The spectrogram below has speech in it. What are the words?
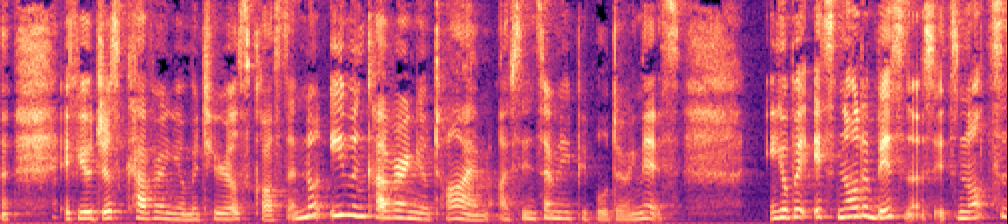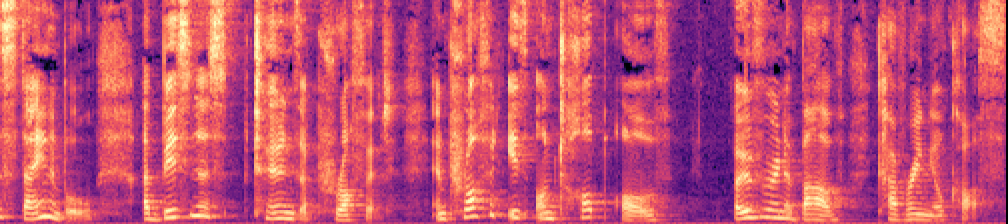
if you're just covering your materials cost and not even covering your time, I've seen so many people doing this. You're, it's not a business. It's not sustainable. A business turns a profit, and profit is on top of over and above covering your costs.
